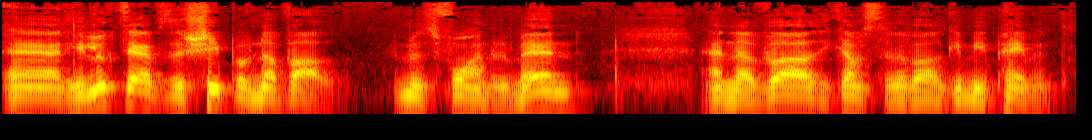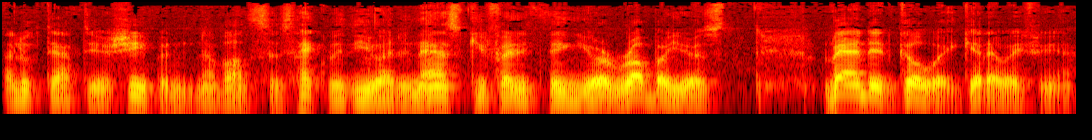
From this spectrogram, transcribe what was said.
And he looked after the sheep of Naval. Him and 400 men. And Naval, he comes to Naval, give me payment. I looked after your sheep. And Naval says, heck with you, I didn't ask you for anything. You're a robber, you're a bandit, go away, get away from here.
